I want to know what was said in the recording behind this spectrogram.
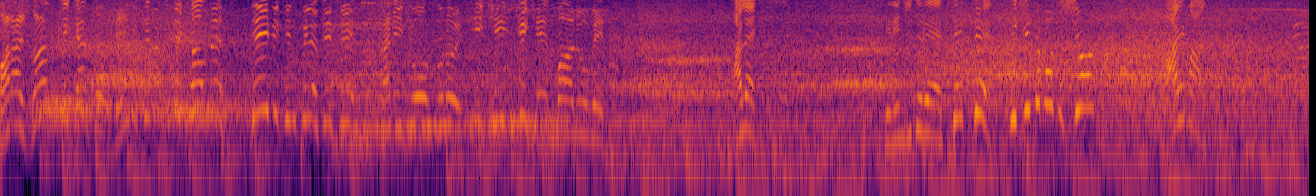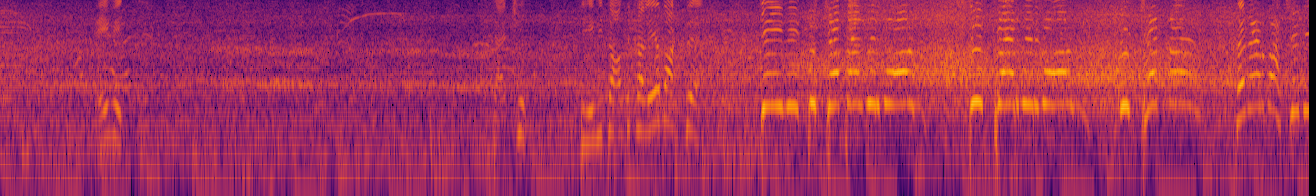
barajdan seken top David'in önünde kaldı. David'in plasesi kaleci Orkun'u ikinci kez mağlup etti. Alex. Birinci direğe sekti. İkinci pozisyon. Ayman. David. Selçuk. David aldı kaleye baktı. David mükemmel bir gol. Süper bir gol. Mükemmel. Fenerbahçe 1,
